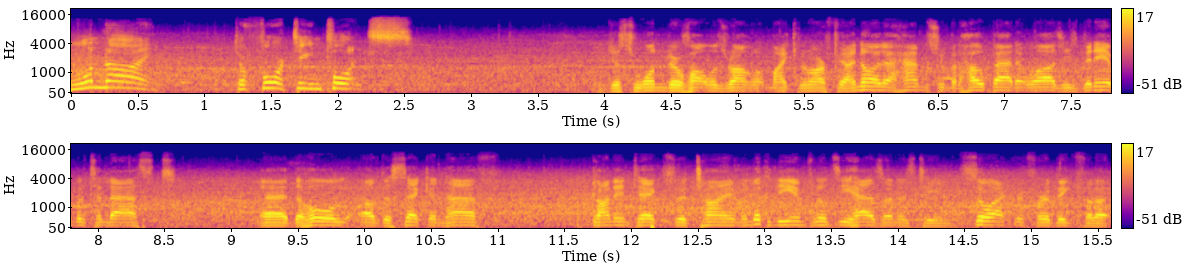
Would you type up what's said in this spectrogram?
1-9 to 14 points I just wonder what was wrong with Michael Murphy. I know the hamstring, but how bad it was. He's been able to last uh, the whole of the second half, gone into extra time, and look at the influence he has on his team. So accurate for a big fella.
